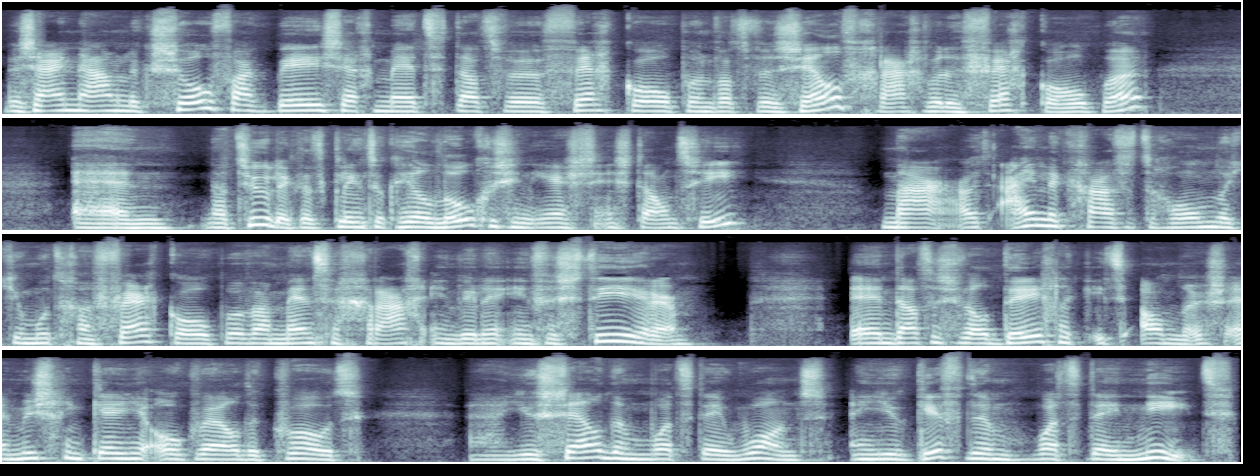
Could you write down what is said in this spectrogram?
we zijn namelijk zo vaak bezig met dat we verkopen wat we zelf graag willen verkopen. En natuurlijk, dat klinkt ook heel logisch in eerste instantie. Maar uiteindelijk gaat het erom dat je moet gaan verkopen waar mensen graag in willen investeren. En dat is wel degelijk iets anders. En misschien ken je ook wel de quote: uh, You sell them what they want and you give them what they need.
